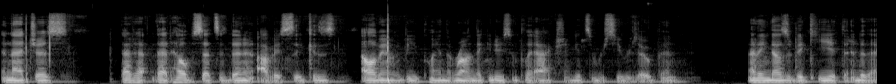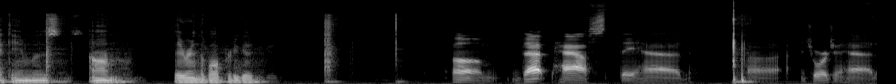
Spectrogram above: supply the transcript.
and that just that that helps Stetson Bennett obviously because Alabama would be playing the run. They can do some play action, get some receivers open. I think that was a big key at the end of that game was um, they ran the ball pretty good. Um, that pass they had, uh, Georgia had.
